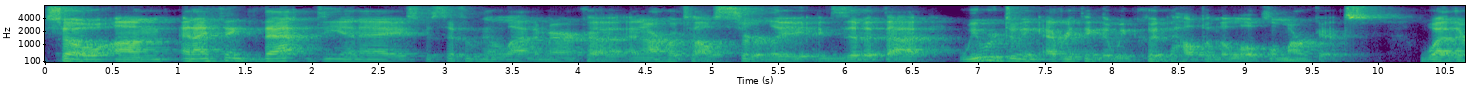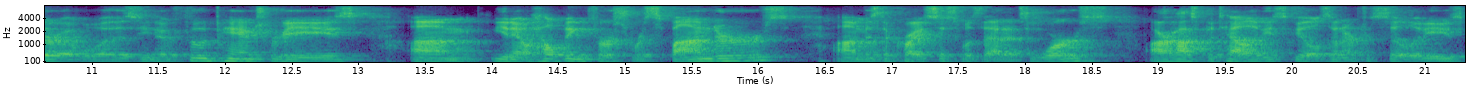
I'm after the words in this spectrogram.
So um, and I think that DNA specifically in Latin America and our hotels certainly exhibit that we were doing everything that we could to help in the local markets, whether it was, you know, food pantries, um, you know, helping first responders um, as the crisis was at its worst. Our hospitality skills and our facilities,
